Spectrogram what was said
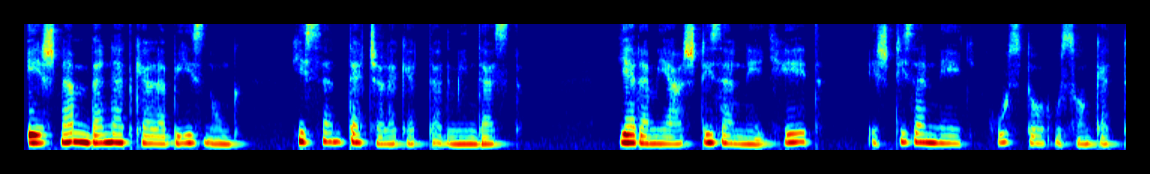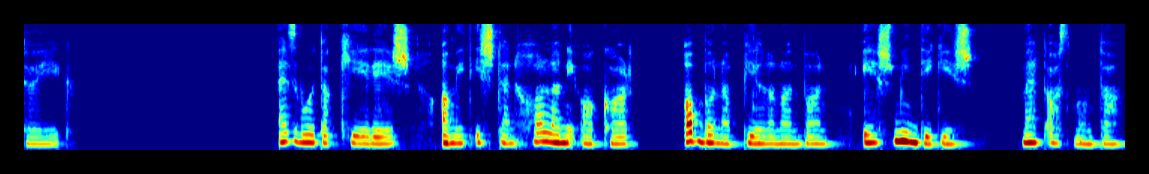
és nem benned kell-e bíznunk, hiszen te cselekedted mindezt. Jeremiás 14.7 és 14, 20-tól 22-ig. Ez volt a kérés, amit Isten hallani akart abban a pillanatban, és mindig is, mert azt mondta,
